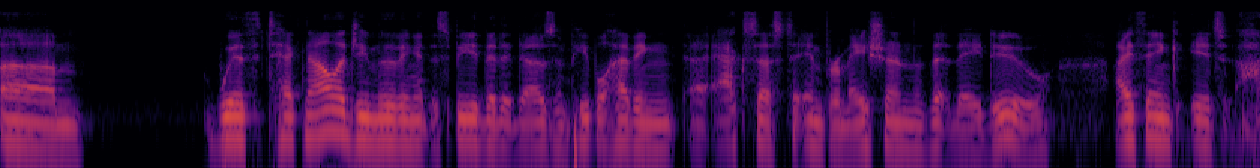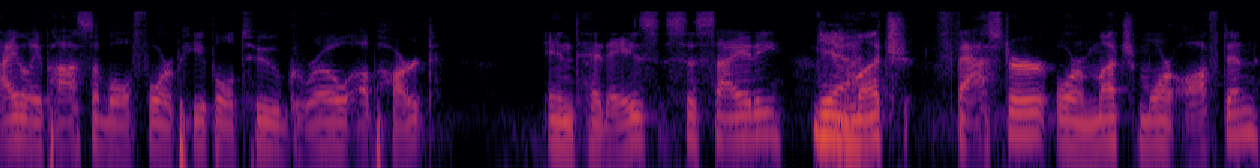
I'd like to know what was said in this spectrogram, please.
um, with technology moving at the speed that it does and people having uh, access to information that they do, I think it's highly possible for people to grow apart in today's society Yeah. much faster or much more often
